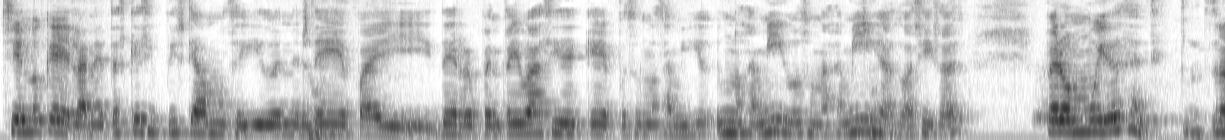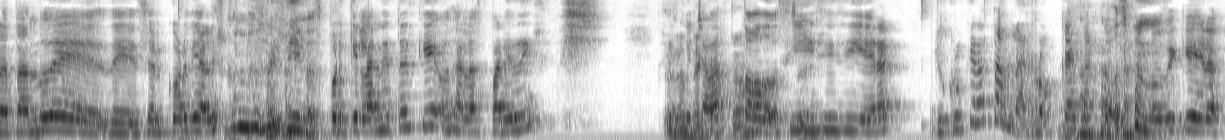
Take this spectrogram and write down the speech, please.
siendo que la neta es que sí pisteábamos seguido en el Sí. depa y de repente iba así de que pues unos amigos, unos amigos, unas amigas Sí. o así, ¿sabes? Pero muy decente, Ok. tratando de, de ser cordiales con los vecinos, porque la neta es que, o sea, las paredes, se ¿Eran de escuchaba todo, sí, Sí. sí, sí, era, yo creo que era tabla roca esa cosa, no sé qué era,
